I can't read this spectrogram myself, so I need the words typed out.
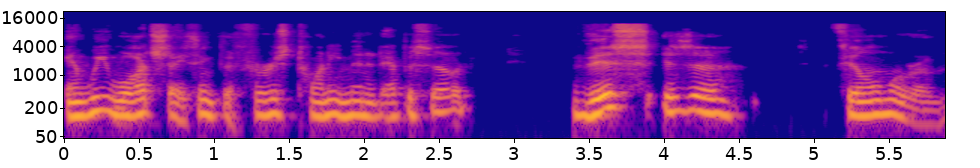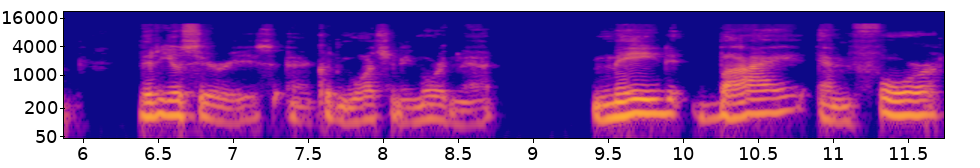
and we watched. I think the first twenty minute episode. This is a film or a video series, and I couldn't watch any more than that, made by and for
